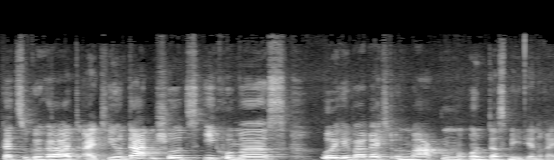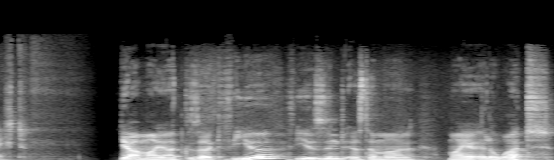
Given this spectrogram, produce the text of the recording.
Dazu gehört IT und Datenschutz, E-Commerce Urheberrecht und Marken und das Medienrecht. Ja, Maya hat gesagt, wir. Wir sind erst einmal Maya Elawat,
